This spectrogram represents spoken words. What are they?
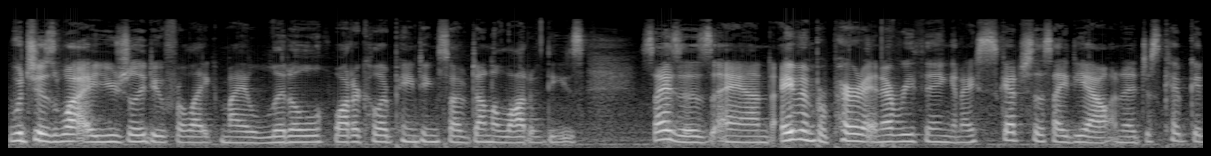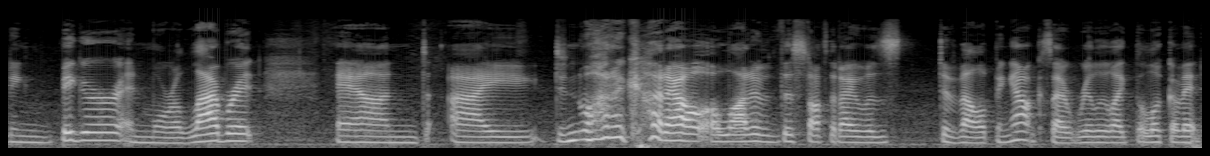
which is what I usually do for like my little watercolor painting. So I've done a lot of these sizes and I even prepared it and everything and I sketched this idea out and it just kept getting bigger and more elaborate and I didn't want to cut out a lot of the stuff that I was developing out because I really like the look of it.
